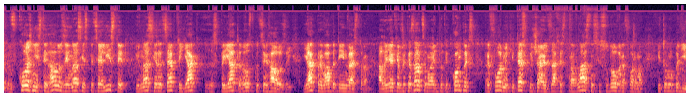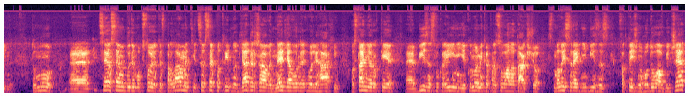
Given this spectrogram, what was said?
В кожній з тих галузей в нас є спеціалісти і в нас є рецепти, як сприяти розвитку цих галузей, як привабити інвестора. Але як я вже казав, це має бути комплекс реформ, які теж включають захист прав власності, судова реформа і тому подібне. Тому е, це все ми будемо обстоювати в парламенті. Це все потрібно для держави, не для олігархів. Останні роки е, бізнес в Україні і економіка працювала так, що малий середній бізнес фактично годував бюджет.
